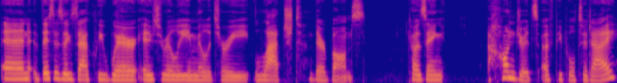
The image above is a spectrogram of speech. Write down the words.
And this is exactly where Israeli military latched their bombs, causing hundreds of people to die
